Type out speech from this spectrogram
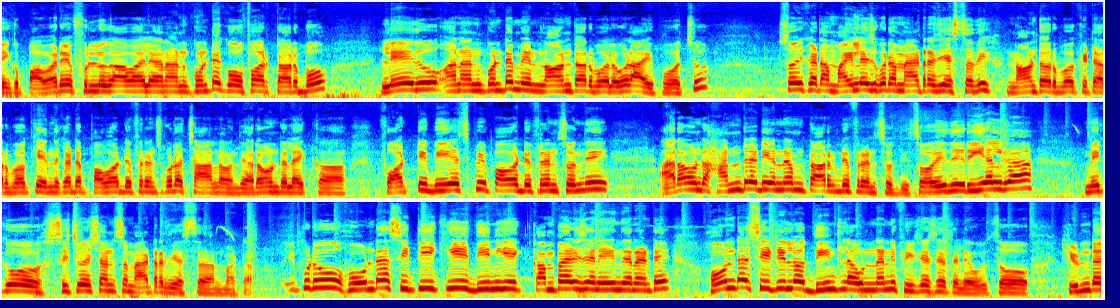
మీకు పవరే ఫుల్ కావాలి అని అనుకుంటే గో ఫర్ టర్బో లేదు అని అనుకుంటే మీరు నాన్ టర్బోలో కూడా అయిపోవచ్చు సో ఇక్కడ మైలేజ్ కూడా మ్యాటర్ చేస్తుంది. నాన్ టర్బోకి టర్బోకి ఎందుకంటే పవర్ డిఫరెన్స్ కూడా చాలా ఉంది. Around like forty BHP power difference ఉంది. Around hundred Nm torque difference ఉంది. సో ఇది రియల్గా మీకు సిచ్యువేషన్స్ మ్యాటర్ చేస్తుంది అనమాట ఇప్పుడు హోండా సిటీకి దీనికి కంపారిజన్ ఏంటి అంటే హోండా సిటీలో దీంట్లో ఉన్నన్ని ఫీచర్స్ అయితే లేవు. సో హ్యుండా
